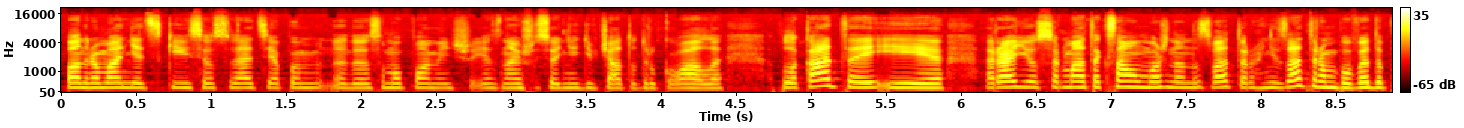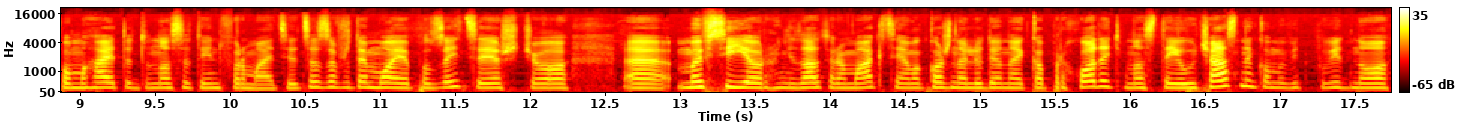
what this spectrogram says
пан Роман Яцький, асоціація е, самопоміч. Я знаю, що сьогодні дівчата друкували плакати. І Радіо Сарма так само можна назвати організатором, бо ви допомагаєте доносити інформацію. Це завжди моя позиція, що е, ми всі є організаторами акції, а кожна людина, яка приходить, вона стає учасником і відповідно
